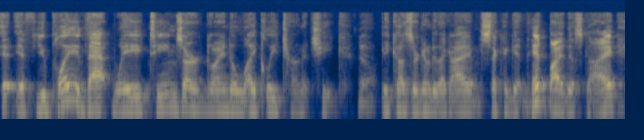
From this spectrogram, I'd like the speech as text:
If you play that way, teams are going to likely turn a cheek Yeah. because they're going to be like, I am sick of getting hit by this guy,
